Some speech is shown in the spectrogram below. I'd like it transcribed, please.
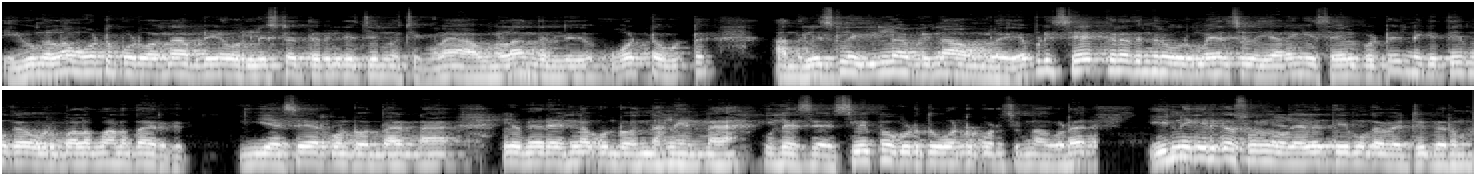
இவங்கெல்லாம் ஓட்டு போடுவாங்க அப்படின்னு ஒரு லிஸ்ட்டை தெரிஞ்சிச்சுன்னு வச்சுங்களேன். அவங்களாம் அந்த லி ஓட்டை விட்டு அந்த லிஸ்ட்டில் இல்லை அப்படின்னா அவங்கள எப்படி சேர்க்கறதுங்கிற ஒரு முயற்சியில் இறங்கி செயல்பட்டு இன்றைக்கி திமுக ஒரு பலமானதாக இருக்குது. நீங்கள் எஸ்ஏஆர் கொண்டு வந்தால் என்ன? இல்லை வேறு என்ன கொண்டு வந்தாலும் என்ன? இல்லை ஸ்லிப்பை கொடுத்து ஓட்டு குறைச்சோம்னா கூட இன்றைக்கி இருக்க சூழ்நிலையில் திமுக வெற்றி பெறும்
